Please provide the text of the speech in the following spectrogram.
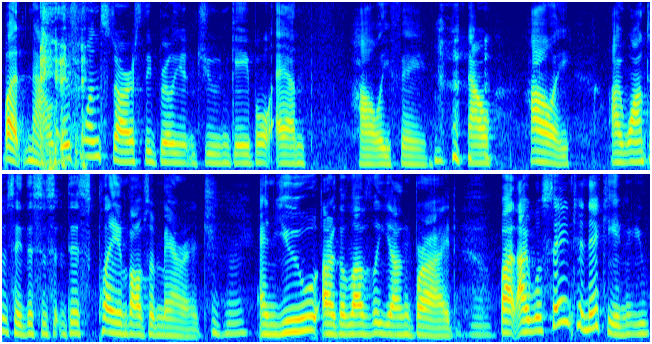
But now this one stars the brilliant June Gable and Holley Fain. Now, Holley, I want to say this is this play involves a marriage, mm-hmm. and you are the lovely young bride. Mm-hmm. But I was saying to Nicky, and you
